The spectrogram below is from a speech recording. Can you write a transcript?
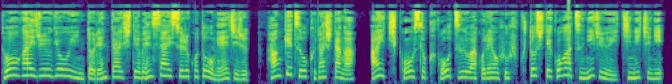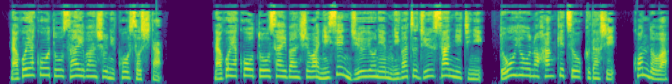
当該従業員と連帯して弁済することを命じる判決を下したが、愛知高速交通はこれを不服として5月21日に名古屋高等裁判所に控訴した。名古屋高等裁判所は2014年2月13日に同様の判決を下し、今度は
